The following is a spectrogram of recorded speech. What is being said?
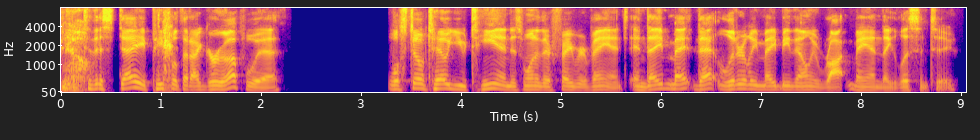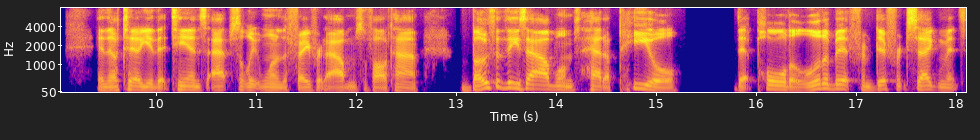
No. to this day, people that I grew up with will still tell you 10 is one of their favorite bands. And they may, that literally may be the only rock band they listen to. And they'll tell you that 10 is absolutely one of the favorite albums of all time. Both of these albums had appeal that pulled a little bit from different segments.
